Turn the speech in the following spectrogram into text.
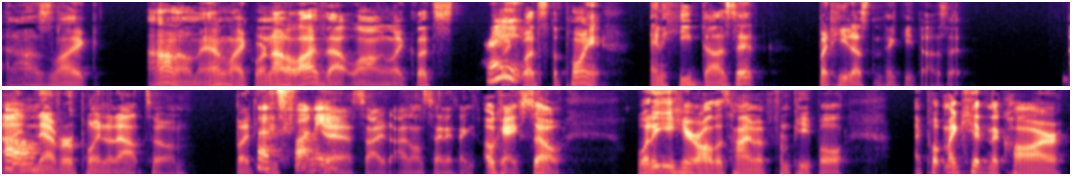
and i was like i don't know man like we're not alive that long like let's right. like what's the point? point and he does it, but he doesn't think he does it. Oh. I never pointed out to him, but that's funny. Yes, I, I don't say anything. Okay, so what do you hear all the time from people? I put my kid in the car,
